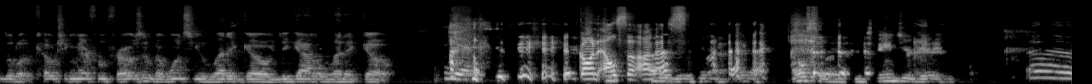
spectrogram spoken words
little coaching there from Frozen, but once you let it go, you gotta let it go. Yeah. You're going Elsa on us. Yeah, yeah. Elsa, you change your game. Oh,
